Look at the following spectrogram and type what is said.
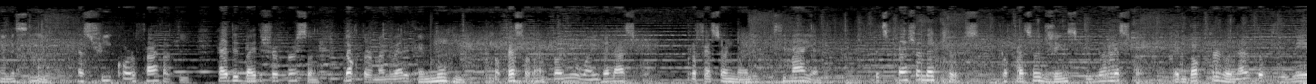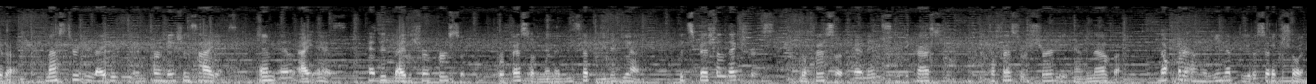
MSE, has three core faculty, headed by the chairperson, Dr. Manuel M. Muhi, Professor Antonio Y. Velasco, Professor Nelly P. Sibayan, with special lectures, Professor James P. Loresco, and Dr. Ronaldo Q. Meira, Master in Library and Information Science, MLIS, headed by the chairperson, Professor Monalisa P. Legian, with special lectures, Professor Helen C. De Castro, Professor Shirley M. Nava, Dr. Angelina P. Resurreccion,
